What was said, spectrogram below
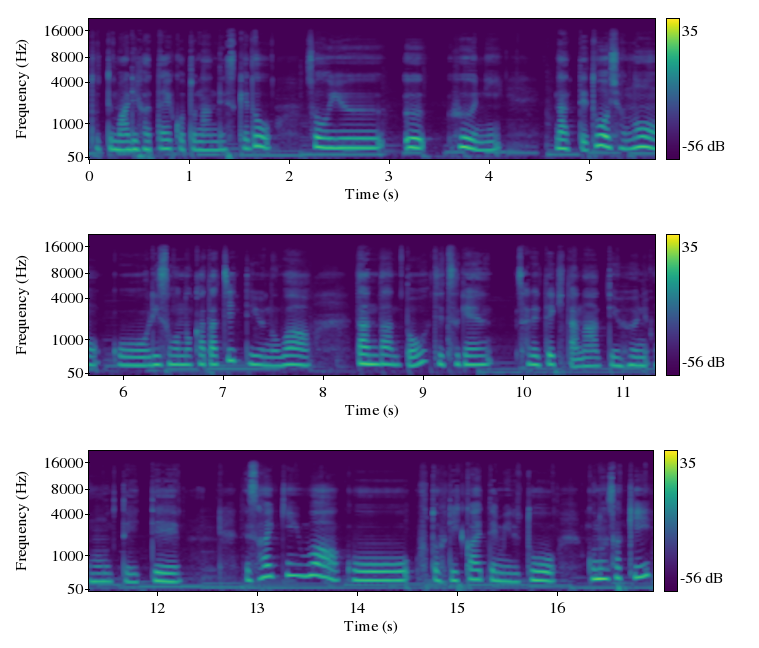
とってもありがたいことなんですけどそういう風になって当初のこう理想の形っていうのはだんだんと実現されてきたなっていう風に思っていてで最近はこうふと振り返ってみるとこの先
